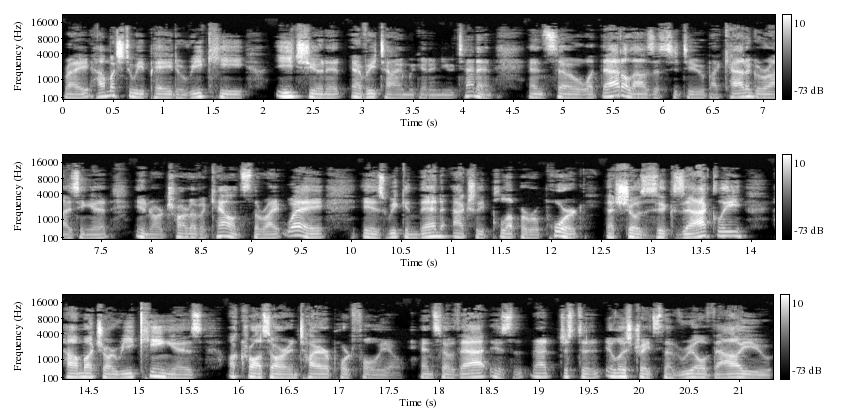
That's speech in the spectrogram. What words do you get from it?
right? How much do we pay to rekey each unit every time we get a new tenant? And so what that allows us to do by categorizing it in our chart of accounts the right way is we can then actually pull up a report that shows us exactly how much our rekeying is across our entire portfolio. And so that is, that just illustrates the real value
